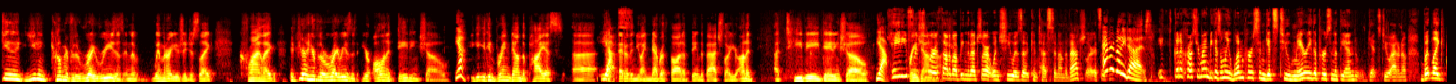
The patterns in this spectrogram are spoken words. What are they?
dude, you didn't come here for the right reasons, and the women are usually just like crying, like, if you're not here for the right reasons, you're all on a dating show. Yeah. You, you can bring down the pious, uh, Yes. better than you. I never thought of being the Bachelor. You're on a a TV dating show. Yeah. Katie for it down a sure thought about being the Bachelorette when she was a contestant on The Bachelor. It's like Everybody does. it's gonna cross your mind because only one person gets to marry the person at the end. Gets to, I don't know, but like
